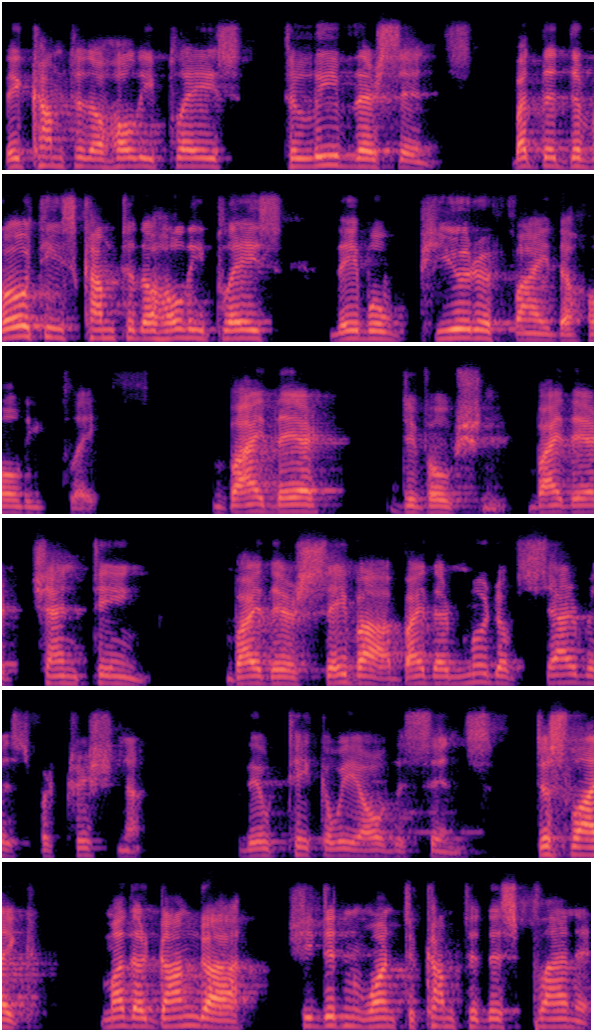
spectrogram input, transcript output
They come to the holy place to leave their sins. But the devotees come to the holy place, they will purify the holy place by their devotion, by their chanting, by their seva, by their mood of service for Krishna. They'll take away all the sins. Just like Mother Ganga, she didn't want to come to this planet.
